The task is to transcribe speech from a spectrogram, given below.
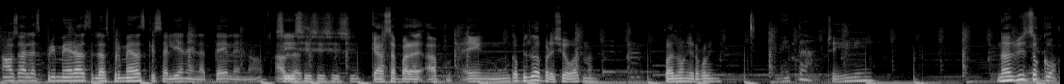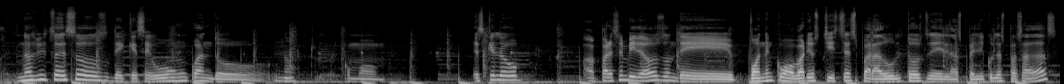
Ah, o sea, las primeras, las primeras que salían en la tele, ¿no? Sí, sí, sí, sí, sí. Que hasta para, en un capítulo apareció Batman. Batman y Robin. Neta. Sí. ¿No has visto, co- ¿no has visto esos de que según cuando No. como es que luego aparecen videos donde ponen como varios chistes para adultos de las películas pasadas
